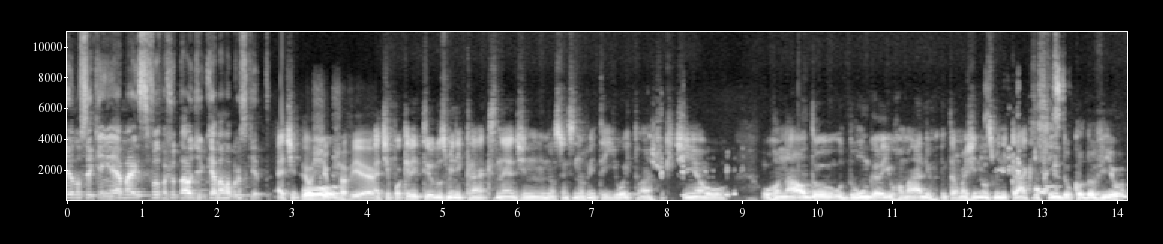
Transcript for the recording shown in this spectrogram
eu não sei quem é, mas se for pra chutar, eu digo que é a Mama Brusqueta. É tipo. É o Chico Xavier. É tipo aquele trio dos mini cracks, né? De 1998, acho que tinha o, o Ronaldo, o Dunga e o Romário. Então, imagina os mini cracks assim do Clodovil,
